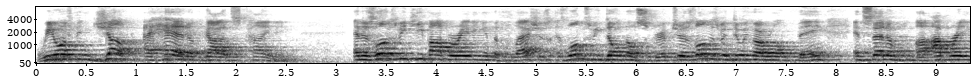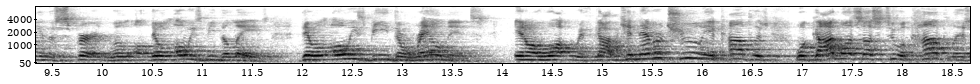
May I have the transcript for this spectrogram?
We often jump ahead of God's timing. And as long as we keep operating in the flesh, as, as long as we don't know Scripture, as long as we're doing our own thing, instead of uh, operating in the Spirit, we'll, there will always be delays. There will always be derailments in our walk with God. We can never truly accomplish what God wants us to accomplish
